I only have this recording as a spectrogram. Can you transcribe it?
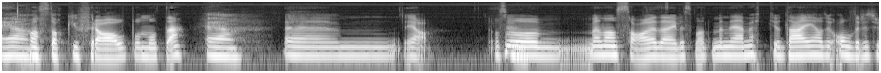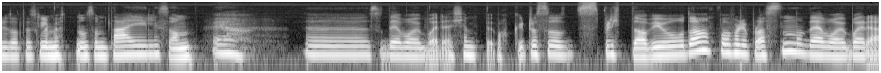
Ja. Han stakk jo fra henne, på en måte. ja. Um, ja. Og mm. Men han sa jo det, liksom at Men jeg møtte jo deg. Jeg hadde jo aldri trodd at jeg skulle møtt noen som deg, liksom. Ja. Eh, så det var jo bare kjempevakkert. Og så splitta vi jo da på flyplassen, og det var jo bare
